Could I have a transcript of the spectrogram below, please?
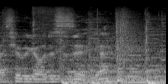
guys, here we go. This is it, yeah?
